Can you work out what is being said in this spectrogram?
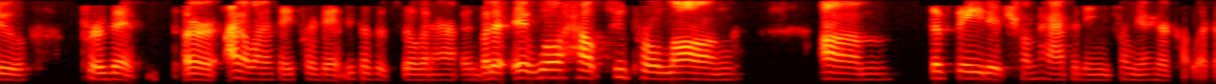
to prevent, or I don't want to say prevent because it's still going to happen, but it, it will help to prolong um, the fadage from happening from your hair color.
